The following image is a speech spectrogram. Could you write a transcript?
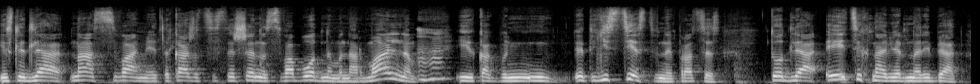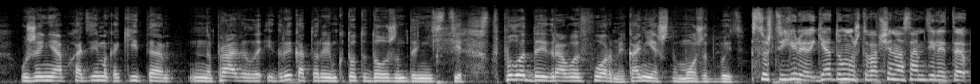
если для нас с вами это кажется совершенно свободным и нормальным, угу. и как бы это естественный процесс, то для этих, наверное, ребят уже необходимы какие-то правила игры, которые им кто-то должен донести. Вплоть до игровой формы, конечно, может быть. Слушайте, Юлия, я думаю, что вообще на самом деле это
